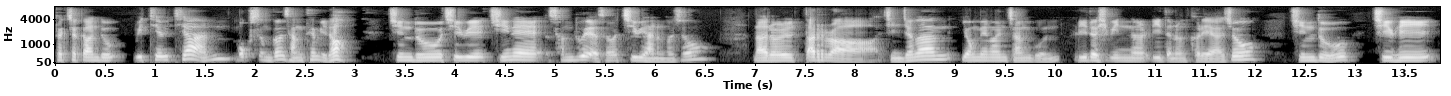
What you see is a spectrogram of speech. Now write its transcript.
백척간두 위태위태한 목숨 건 상태입니다. 진두, 지휘, 진의 선두에서 지휘하는 거죠. 나를 따르라. 진정한 용맹한 장군, 리더십 있는 리더는 그래야죠. 진두, 지휘.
